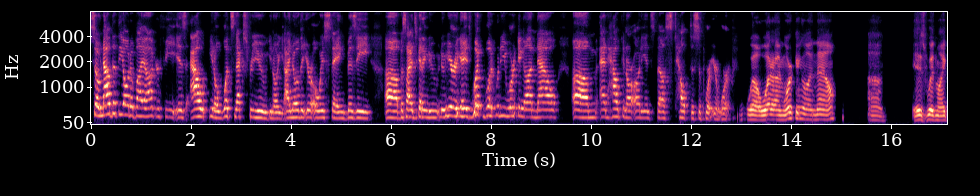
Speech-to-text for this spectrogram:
so now that the autobiography is out, you know what's next for you. You know, I know that you're always staying busy. Uh, besides getting new new hearing aids, what what what are you working on now? Um, and how can our audience best help to support your work? Well, what I'm working on now uh, is with my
